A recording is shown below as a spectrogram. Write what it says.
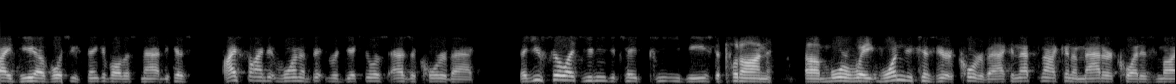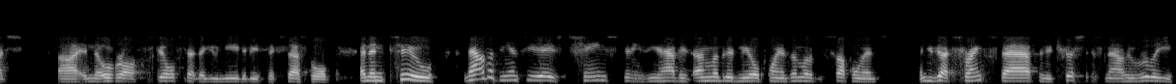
idea of what you think of all this, Matt, because I find it one a bit ridiculous as a quarterback that you feel like you need to take PEDs to put on uh, more weight. One because you're a quarterback, and that's not going to matter quite as much uh, in the overall skill set that you need to be successful. And then two, now that the NCAA has changed things and you have these unlimited meal plans, unlimited supplements, and you've got strength staff and nutritionists now who really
